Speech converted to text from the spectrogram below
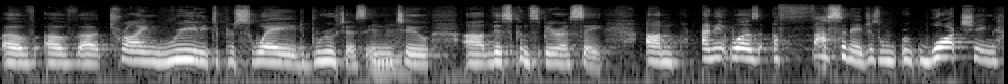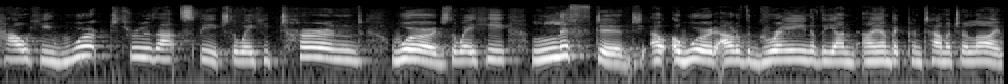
of, of uh, trying really to persuade Brutus mm-hmm. into uh, this conspiracy. Um, and it was a fascinating, just watching how he worked through that speech, the way he turned words, the way he lifted a, a word out of the grain of the iambic pentameter line,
